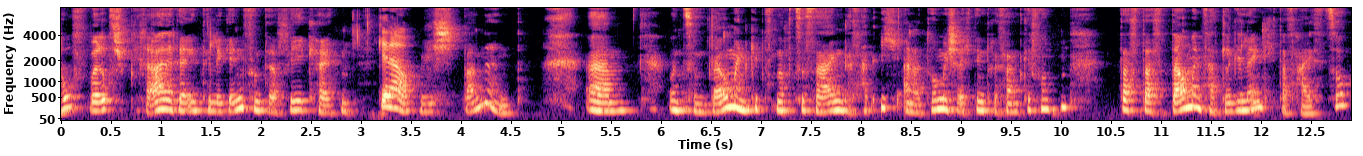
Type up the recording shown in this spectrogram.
Aufwärtsspirale der Intelligenz und der Fähigkeiten. Genau. Wie spannend. Ähm, und zum Daumen gibt's noch zu sagen, das habe ich anatomisch recht interessant gefunden, dass das Daumensattelgelenk, das heißt so,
